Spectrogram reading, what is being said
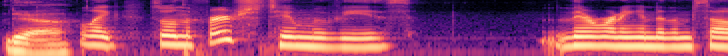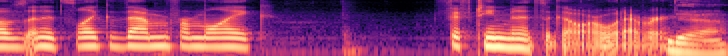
Yeah, Like so in the first two movies, they're running into themselves and it's like them from like fifteen minutes ago or whatever. yeah.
